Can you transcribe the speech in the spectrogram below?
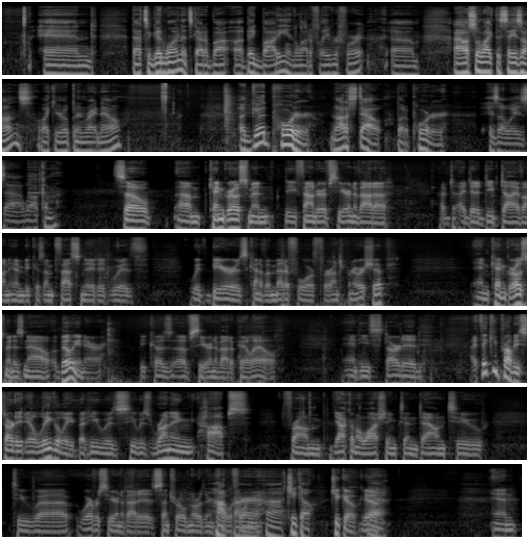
and that's a good one. It's got a, bo- a big body and a lot of flavor for it. Um, I also like the saisons, like you're opening right now. A good porter, not a stout, but a porter, is always uh, welcome. So, um, Ken Grossman, the founder of Sierra Nevada, I've, I did a deep dive on him because I'm fascinated with with beer as kind of a metaphor for entrepreneurship. And Ken Grossman is now a billionaire because of Sierra Nevada Pale Ale, and he started. I think he probably started illegally, but he was he was running hops from Yakima, Washington, down to to uh, wherever Sierra Nevada is, Central Northern Hop California. runner, uh, Chico. Chico, yeah. And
